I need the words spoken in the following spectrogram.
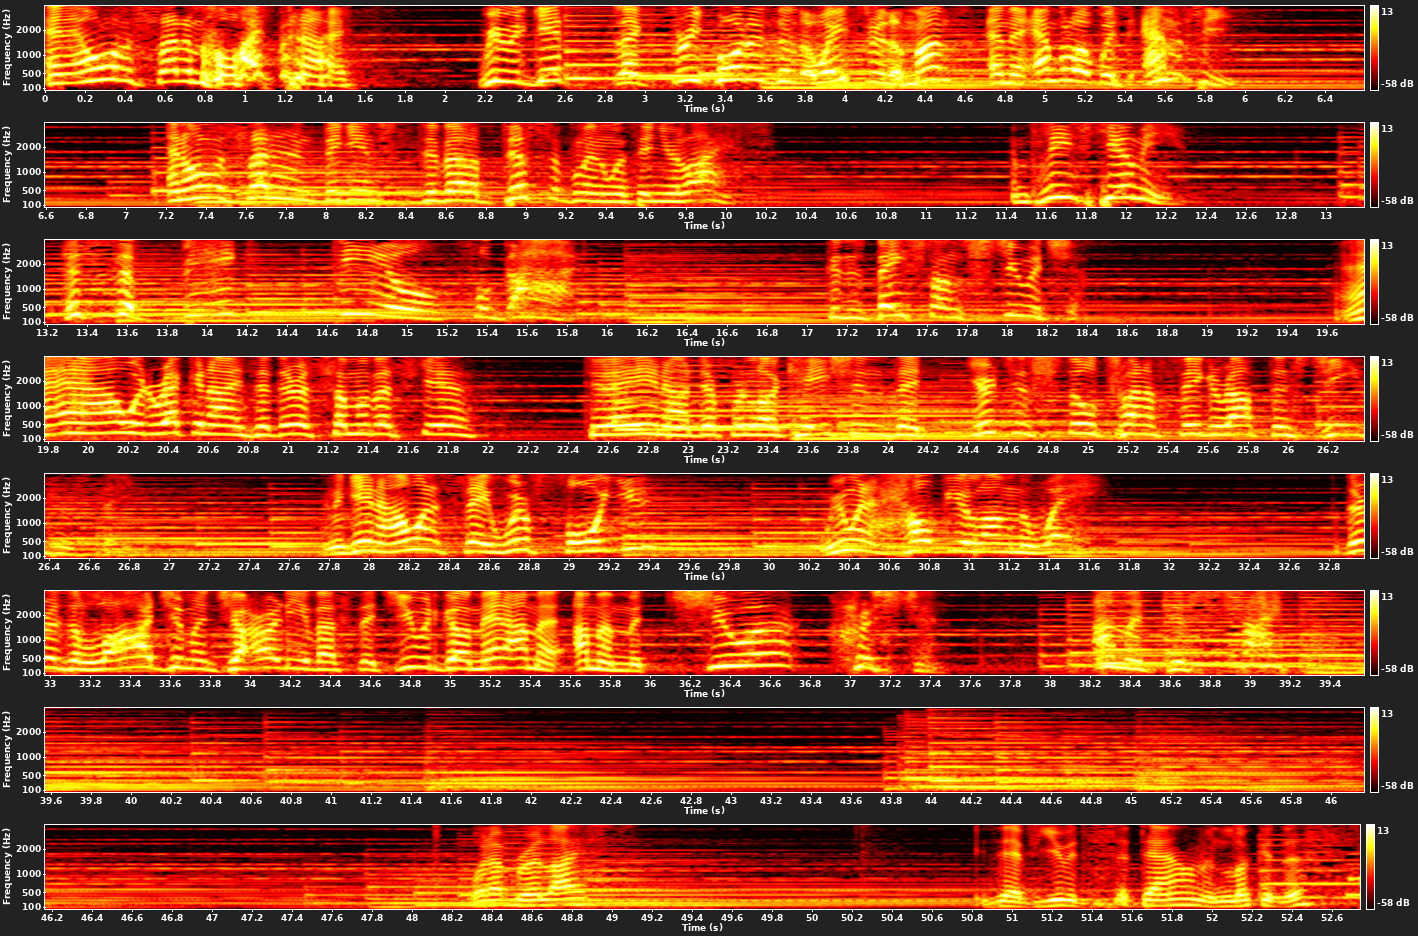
And all of a sudden, my wife and I, we would get like three quarters of the way through the month and the envelope was empty. And all of a sudden, it begins to develop discipline within your life. And please hear me. This is a big deal for God because it's based on stewardship. And I would recognize that there are some of us here today in our different locations that you're just still trying to figure out this Jesus thing. And again, I want to say we're for you. We want to help you along the way. But there is a larger majority of us that you would go, man, I'm a, I'm a mature Christian. I'm a disciple. What I've realized is that if you would sit down and look at this,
